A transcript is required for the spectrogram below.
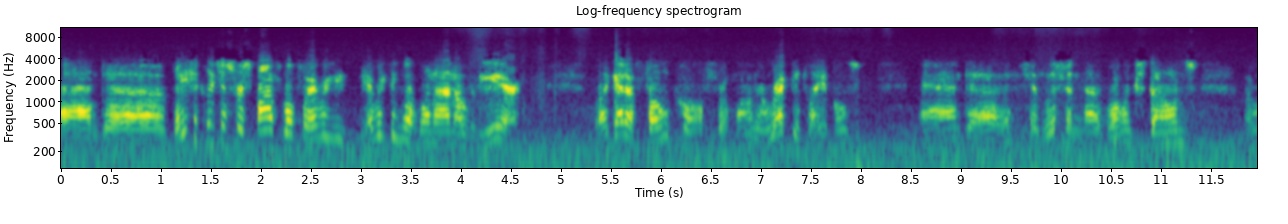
and uh, basically just responsible for every everything that went on over the air. Well, I got a phone call from one of the record labels and uh, said, "Listen, uh, Rolling Stones are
